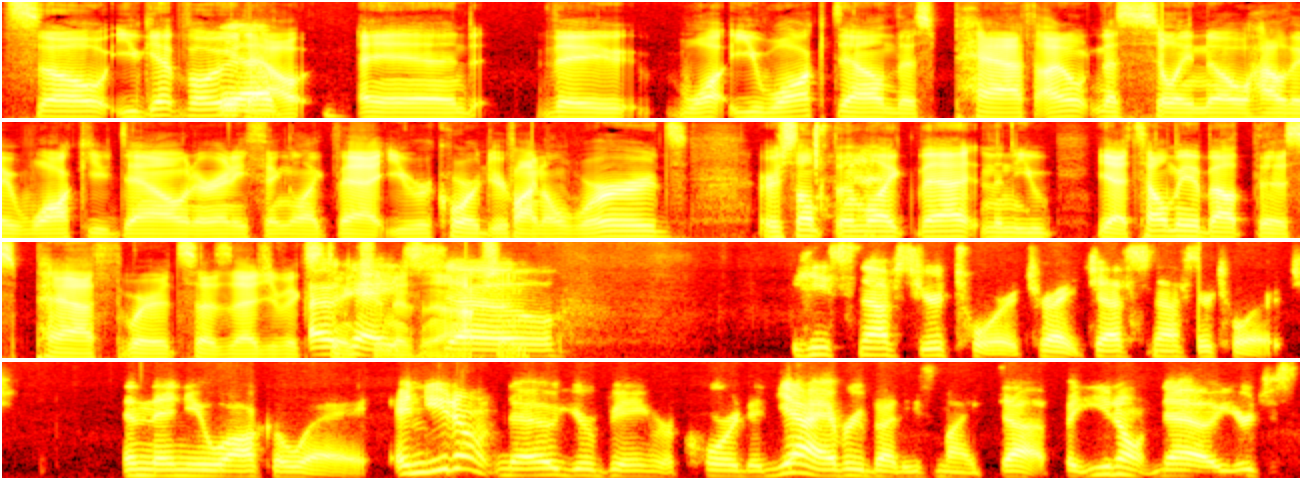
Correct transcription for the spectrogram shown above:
so you get voted Yep. out and they wa- you walk down this path. I don't necessarily know how they walk you down or anything like that. You record your final words or something like that and then you yeah, tell me about this path where it says edge of extinction okay, is an option. so he snuffs your torch, right? Jeff snuffs your torch. And then you walk away. And you don't know you're being recorded. Yeah, everybody's mic'd up, but you don't know. You're just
